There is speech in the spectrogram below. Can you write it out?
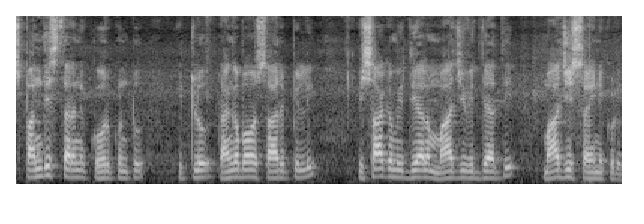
స్పందిస్తారని కోరుకుంటూ ఇట్లు రంగబాబు సారిపిల్లి విశాఖ విద్యాలయం మాజీ విద్యార్థి మాజీ సైనికుడు.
